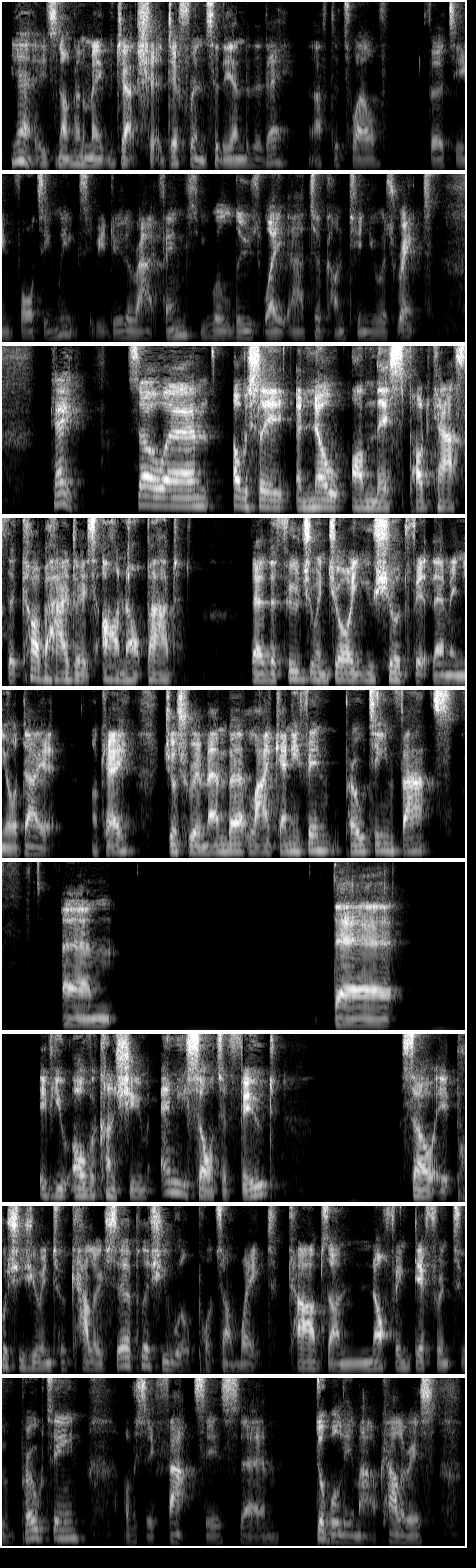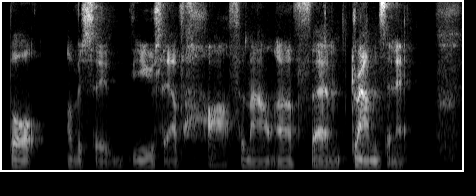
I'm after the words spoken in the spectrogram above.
yeah, it's not going to make the jack shit a difference at the end of the day after 12, 13, 14 weeks. If you do the right things, you will lose weight at a continuous rate. Okay, so, um, obviously, a note on this podcast that carbohydrates are not bad. They're the foods you enjoy. You should fit them in your diet. Okay. Just remember, like anything, protein, fats, um, they're, if you overconsume any sort of food, so it pushes you into a calorie surplus, you will put on weight. Carbs are nothing different to protein. Obviously, fats is um, double the amount of calories, but obviously you usually have half amount of um, grams in it.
